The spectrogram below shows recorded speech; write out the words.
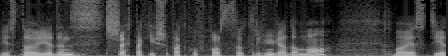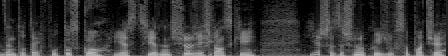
Jest to jeden z trzech takich przypadków w Polsce, o których mi wiadomo, bo jest jeden tutaj w Półtusku, jest jeden w Środzie Śląskiej, jeszcze w zeszłym roku jeździł w Sopocie.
